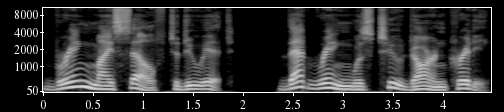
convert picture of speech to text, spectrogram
bring myself to do it. That ring was too darn pretty.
